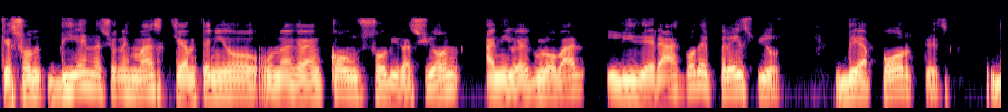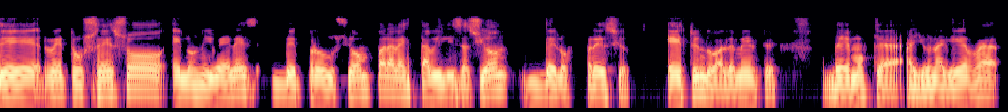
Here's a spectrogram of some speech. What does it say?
que son 10 naciones más que han tenido una gran consolidación a nivel global, liderazgo de precios, de aportes, de retroceso en los niveles de producción para la estabilización de los precios. Esto indudablemente vemos que hay una guerra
